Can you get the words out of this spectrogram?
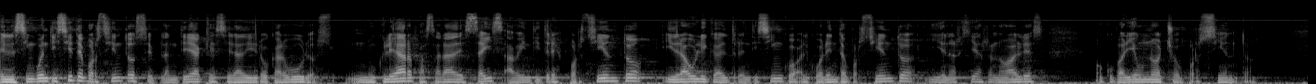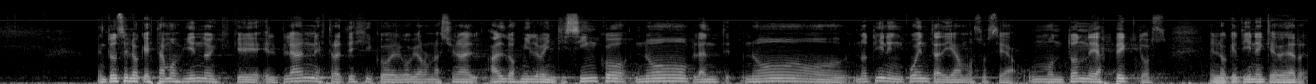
el 57% se plantea que será de hidrocarburos, nuclear pasará de 6 a 23%, hidráulica del 35 al 40% y energías renovables ocuparía un 8%. Entonces lo que estamos viendo es que el plan estratégico del Gobierno Nacional al 2025 no, no, tiene en cuenta, digamos, o sea, un montón de aspectos en lo que tiene que ver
